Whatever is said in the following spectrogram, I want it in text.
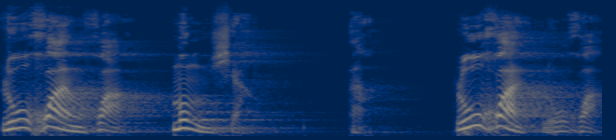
如幻化。梦想，啊，如幻如化，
